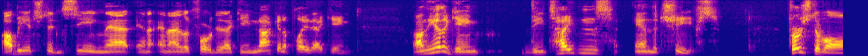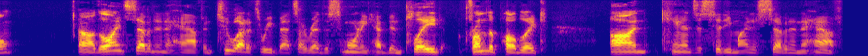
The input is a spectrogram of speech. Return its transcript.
I'll be interested in seeing that, and, and I look forward to that game. Not going to play that game. On the other game, the Titans and the Chiefs. First of all, uh, the line seven and a half, and two out of three bets I read this morning have been played from the public on Kansas City minus seven and a half.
